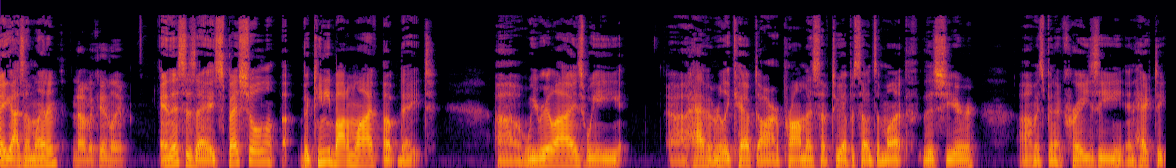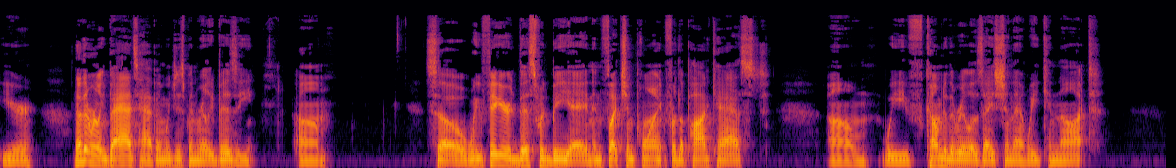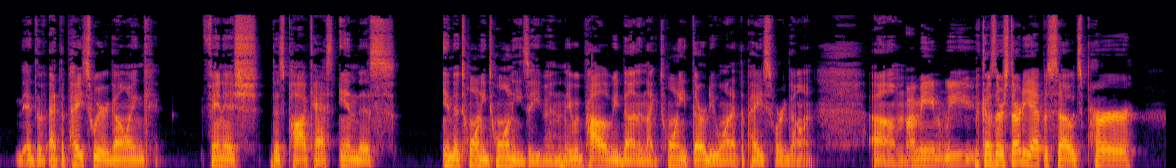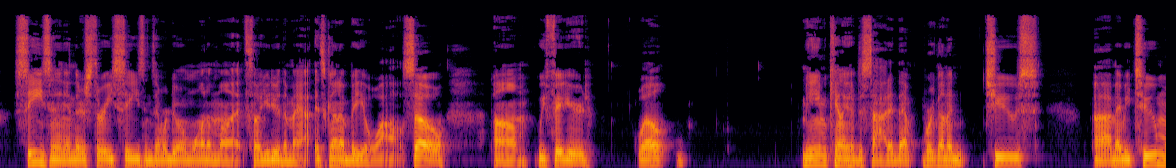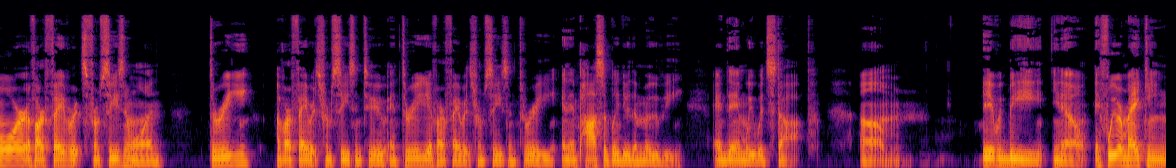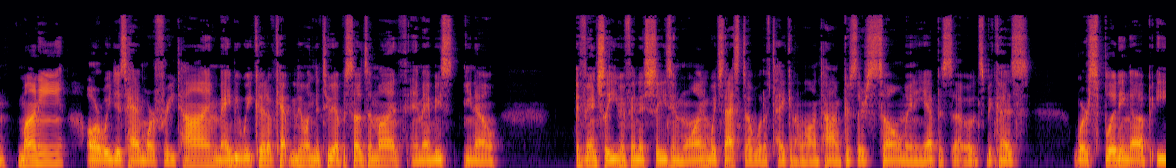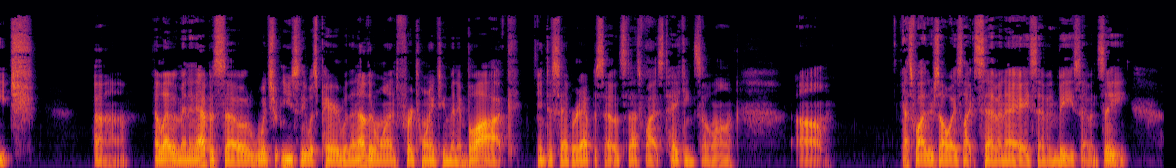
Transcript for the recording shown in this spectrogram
Hey guys, I'm Lennon, And I'm McKinley. and this is a special uh, Bikini Bottom Live update. Uh, we realize we uh, haven't really kept our promise of two episodes a month this year. Um, it's been a crazy and hectic year. Nothing really bad's happened. We've just been really busy. Um, so we figured this would be an inflection point for the podcast. Um, we've come to the realization that we cannot at the at the pace we are going, finish this podcast in this in the 2020s. Even it would probably be done in like 2031 at the pace we're going. Um, I mean, we because there's 30 episodes per season, and there's three seasons, and we're doing one a month. So you do the math; it's gonna be a while. So um, we figured, well, me and McKinley have decided that we're gonna choose uh, maybe two more of our favorites from season one, three of our favorites from season two, and three of our favorites from season three, and then possibly do the movie, and then we would stop. Um, it would be, you know, if we were making money or we just had more free time, maybe we could have kept doing the two episodes a month, and maybe, you know, eventually even finish season one, which that still would have taken a long time because there's so many episodes because we're splitting up each uh, 11 minute episode, which usually was paired with another one for a 22 minute block into separate episodes. That's why it's taking so long. Um, that's why there's always like 7A, 7B, 7C.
